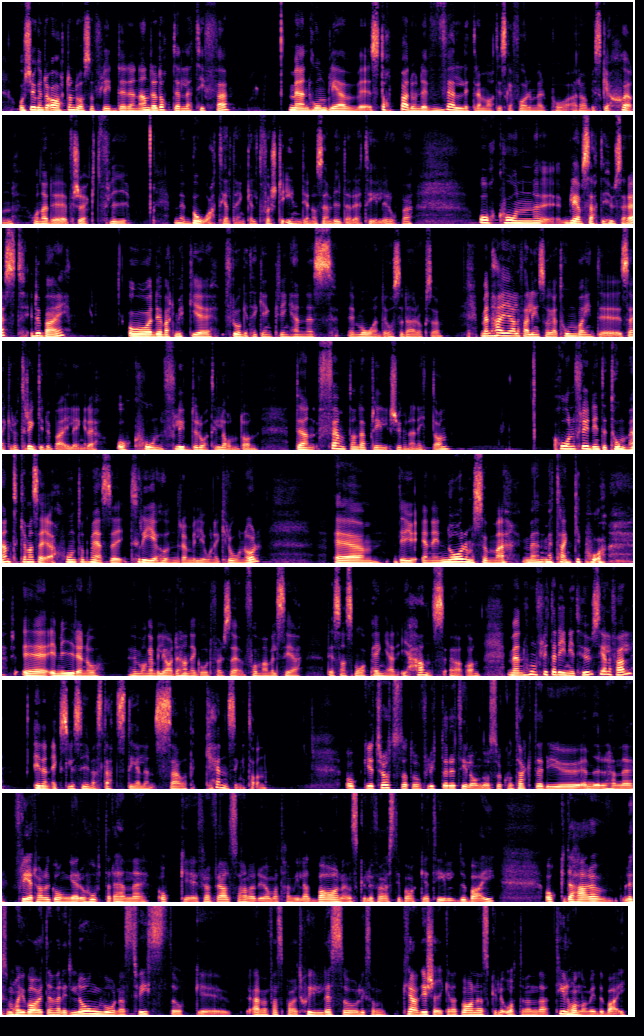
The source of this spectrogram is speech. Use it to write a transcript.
Och 2018 då så flydde den andra dottern Latifa men hon blev stoppad under väldigt dramatiska former på Arabiska sjön. Hon hade försökt fly med båt helt enkelt, först till Indien och sen vidare till Europa. Och hon blev satt i husarrest i Dubai. Och det har varit mycket frågetecken kring hennes eh, mående och sådär också. Men här i alla fall insåg att hon var inte säker och trygg i Dubai längre. Och hon flydde då till London den 15 april 2019. Hon flydde inte tomhänt kan man säga. Hon tog med sig 300 miljoner kronor. Ehm, det är ju en enorm summa, men med tanke på eh, emiren och hur många miljarder han är god för så får man väl se det som småpengar i hans ögon. Men hon flyttade in i ett hus i alla fall i den exklusiva stadsdelen South Kensington. Och eh, trots att hon flyttade till London så kontaktade ju emiren henne flertalet gånger och hotade henne. Och eh, framförallt så handlade det om att han ville att barnen skulle föras tillbaka till Dubai. Och det här liksom har ju varit en väldigt lång vårdnadstvist och eh, även fast paret skildes så liksom krävde ju shejken att barnen skulle återvända till honom i Dubai.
